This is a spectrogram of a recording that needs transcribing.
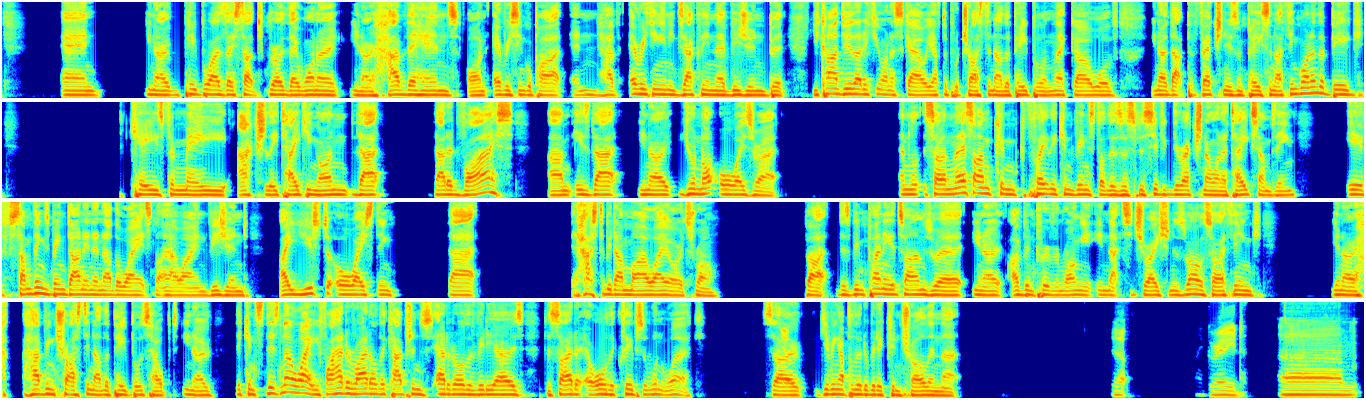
And, you know, people as they start to grow, they want to, you know, have their hands on every single part and have everything in exactly in their vision. But you can't do that if you want to scale. You have to put trust in other people and let go of, you know, that perfectionism piece. And I think one of the big keys for me actually taking on that that advice um, is that you know you're not always right. And so unless I'm completely convinced or there's a specific direction I want to take something, if something's been done in another way, it's not how I envisioned. I used to always think that it has to be done my way or it's wrong. But there's been plenty of times where, you know, I've been proven wrong in, in that situation as well. So I think, you know, having trust in other people has helped, you know, cons- there's no way if I had to write all the captions, edit all the videos, decide all the clips, it wouldn't work. So giving up a little bit of control in that. Yep. Agreed. Um,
